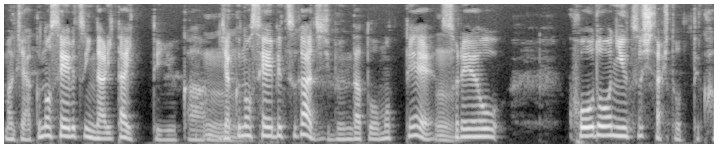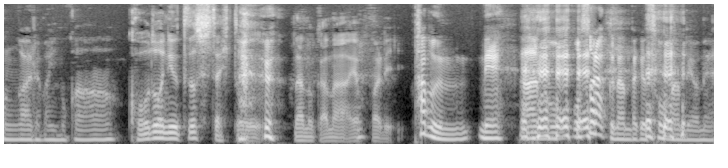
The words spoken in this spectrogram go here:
まあ、逆の性別になりたいっていうか、うん逆の性別が自分だと思って、うんそれを行動に移した人って考えればいいのかな。あ。行動に移した人なのかな、やっぱり。多分ね、あの、おそらくなんだけどそうなんだよね。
